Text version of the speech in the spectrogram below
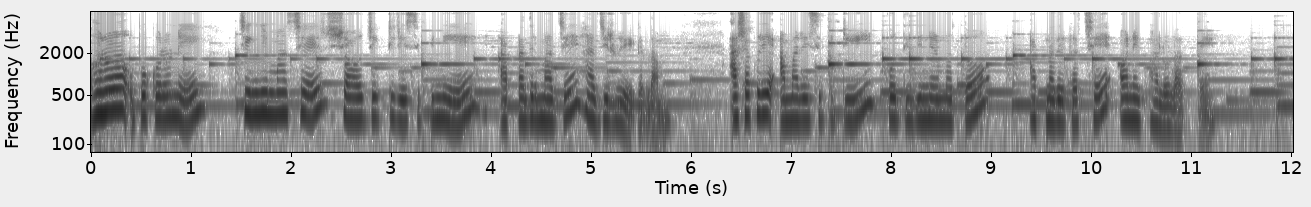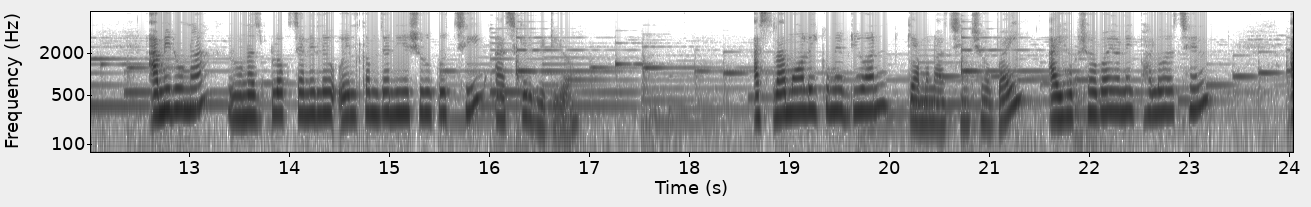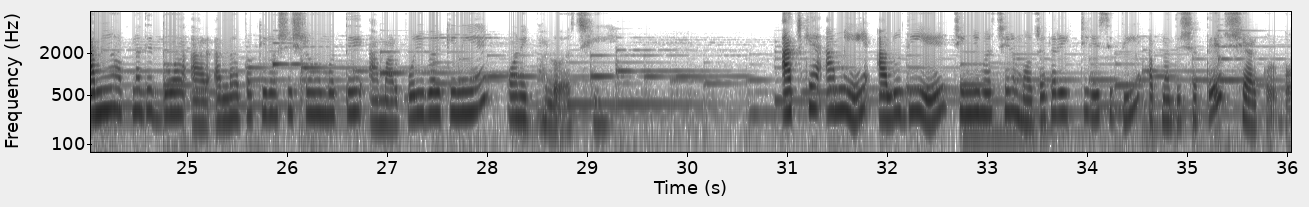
ঘরোয়া উপকরণে চিংড়ি মাছের সহজ একটি রেসিপি নিয়ে আপনাদের মাঝে হাজির হয়ে গেলাম। আশা করি আমার রেসিপিটি প্রতিদিনের মতো আপনাদের কাছে অনেক ভালো লাগবে। আমি রুনা, রুনাস ব্লগ চ্যানেলে ওয়েলকাম জানিয়ে শুরু করছি আজকের ভিডিও। আসসালামু আলাইকুম এভরিওয়ান, কেমন আছেন সবাই? আই হোপ সবাই অনেক ভালো আছেন। আমিও আপনাদের দোয়া আর আল্লাহ পাকের অশেষ রহমতে আমার পরিবারকে নিয়ে অনেক ভালো আছি। আজকে আমি আলু দিয়ে চিংড়ি মাছের মজাদার একটি রেসিপি আপনাদের সাথে শেয়ার করব।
